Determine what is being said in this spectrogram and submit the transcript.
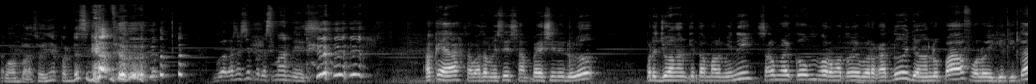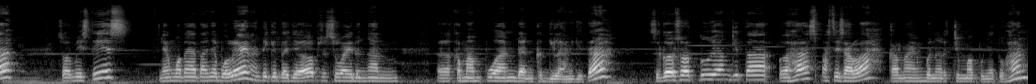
kuah baksonya pedes gak tuh? Gue rasa sih pedas manis. Oke ya sahabat mistis sampai sini dulu perjuangan kita malam ini. Assalamualaikum warahmatullahi wabarakatuh. Jangan lupa follow IG kita soal mistis. Yang mau tanya-tanya boleh nanti kita jawab sesuai dengan eh, kemampuan dan kegilaan kita. Segala sesuatu yang kita bahas pasti salah karena yang benar cuma punya Tuhan.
